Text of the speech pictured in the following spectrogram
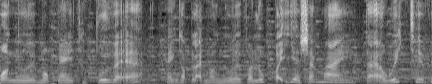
Mọi người một ngày thật vui vẻ. Hẹn gặp lại mọi người vào lúc 7 giờ sáng mai tại Awake TV.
